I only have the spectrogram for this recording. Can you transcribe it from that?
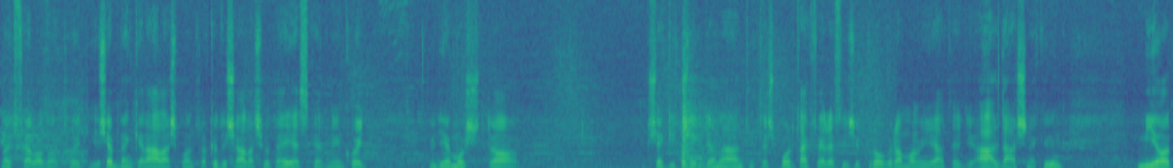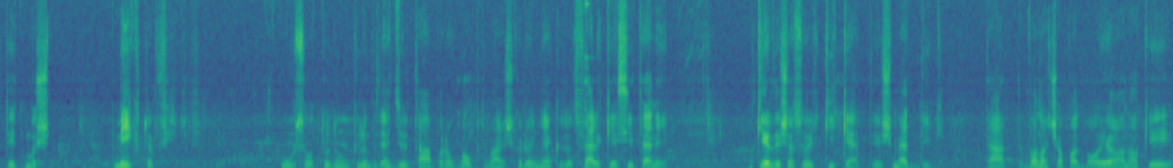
nagy feladat, hogy, és ebben kell álláspontra, ködös álláspontra helyezkednünk, hogy ugye most a segítséggyanánt, itt a sportágfejlesztési program, ami hát egy áldás nekünk, miatt itt most még több úszót tudunk különböző edzőtáborokba optimális körülmények között felkészíteni. A kérdés az, hogy kiket és meddig. Tehát van a csapatban olyan, aki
